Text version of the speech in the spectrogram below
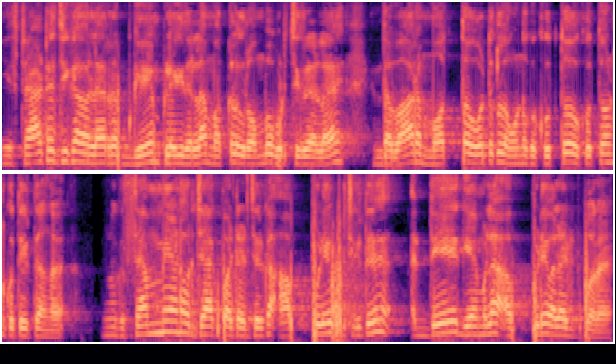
நீ ஸ்ட்ராட்டஜிக்காக விளையாடுற கேம் பிளே இதெல்லாம் மக்களுக்கு ரொம்ப பிடிச்சிக்கிறல இந்த வாரம் மொத்த ஓட்டுக்களை உனக்கு குத்தோ குத்தோன்னு குத்திட்டாங்க உனக்கு செம்மையான ஒரு ஜாக் பாட் அடிச்சிருக்க. அப்படியே பிடிச்சிக்கிட்டு அதே கேமில் அப்படியே விளையாடிட்டு போகிறேன்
